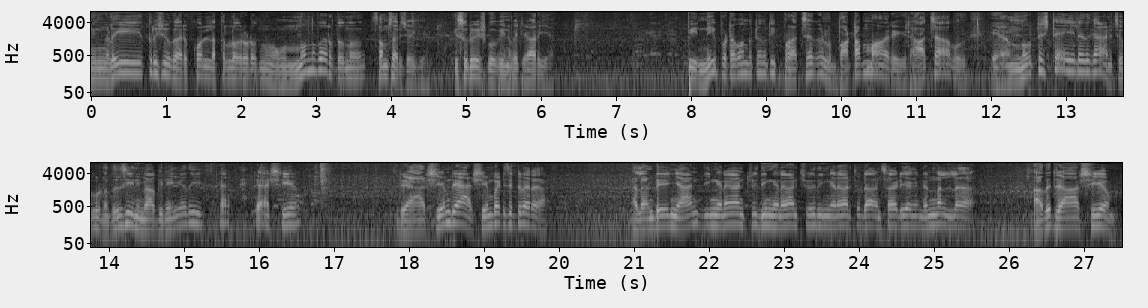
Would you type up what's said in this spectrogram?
നിങ്ങൾ ഈ തൃശ്ശൂർക്കാർ കൊല്ലത്തുള്ളവരോടൊന്ന് ഒന്നൊന്ന് വെറുതെ ഒന്ന് സംസാരിച്ച് നോക്കുക ഈ സുരേഷ് ഗോപിനെ പറ്റി അറിയാം. പിന്നെ ഇവിടെ വന്നിട്ട് എന്നിട്ട് ഈ പ്രജകൾ ഭട്ടന്മാർ രാജാവ് എന്നിട്ട് സ്റ്റൈലത് കാണിച്ചു കൊടുക്കുന്നത് സിനിമ അഭിനയത്. രാഷ്ട്രീയം. രാഷ്ട്രീയം രാഷ്ട്രീയം പഠിച്ചിട്ട് വരാം. അല്ലാണ്ട് ഞാൻ ഇതിങ്ങനെ കാണിച്ചു ഇതിങ്ങനെ കാണിച്ചു ഇതിങ്ങനെ കാണിച്ചു ഡാൻസ് ആടി അങ്ങനെ എന്നല്ല അത് രാഷ്ട്രീയം.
